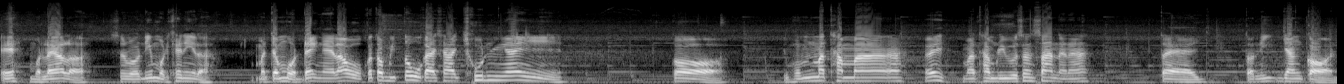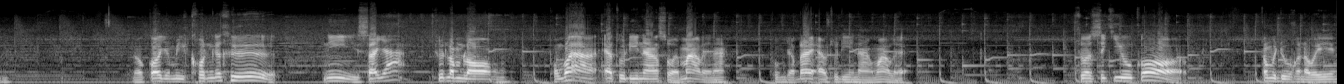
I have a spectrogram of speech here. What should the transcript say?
เอ๊ะ หมดแล้วเหรอสรุปนี้หมดแค่นี้เหรอ มันจะหมดได้ไงเล่าก็ต้องมีตู้กาชาชุนไง ก็เดี๋ยวผมมาทำมา เฮ้ย มาทำรีวิวสั้นๆนะนะ แต่ ตอนนี้ยังก่อน แล้วก็ยังมีคนก็คือ นี่สายะชุดลำลอง ผมว่า L2D นางสวยมากเลยนะ ผมอยากได้ L2D นางมากเลย ส่วนสกิลก็ต้องไปดูกันเอาเอง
